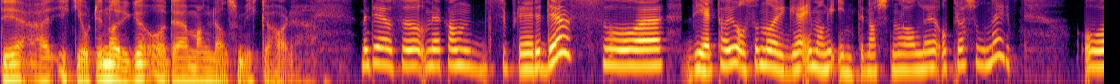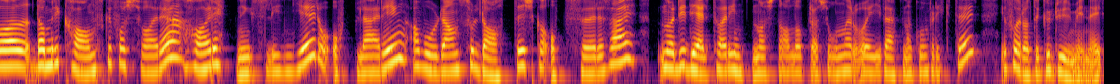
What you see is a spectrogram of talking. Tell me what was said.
Det er ikke gjort i Norge, og det er mange land som ikke har det. Men det er også, om jeg kan supplere det, så deltar jo også Norge i mange internasjonale operasjoner. Og det amerikanske forsvaret har retningslinjer og opplæring av hvordan soldater skal oppføre seg når de deltar i internasjonale operasjoner og i væpna konflikter i forhold til kulturminner.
